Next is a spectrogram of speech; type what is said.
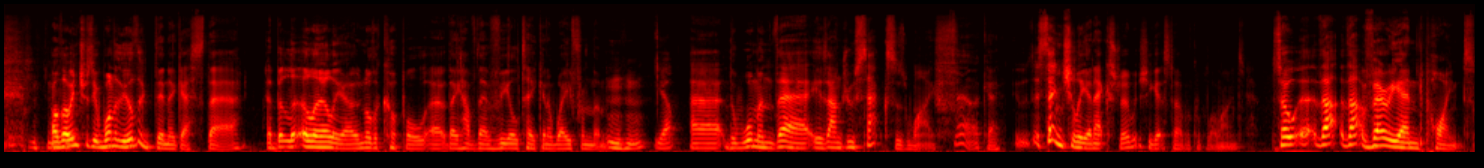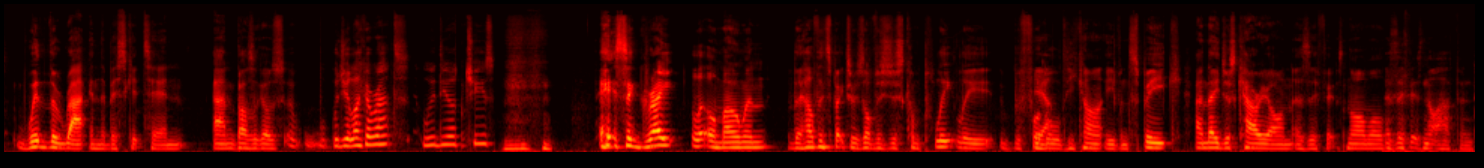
Although interesting, one of the other dinner guests there, a bit little earlier, another couple, uh, they have their veal taken away from them. Mm-hmm. Yeah. Uh, the woman there is Andrew Sachs's wife. Yeah. Okay. Essentially an extra, but she gets to have a couple of lines. So uh, that that very end point with the rat in the biscuit tin, and Basil goes, "Uh, "Would you like a rat with your cheese?" it's a great little moment. The health inspector is obviously just completely befuddled. He can't even speak, and they just carry on as if it's normal. As if it's not happened.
